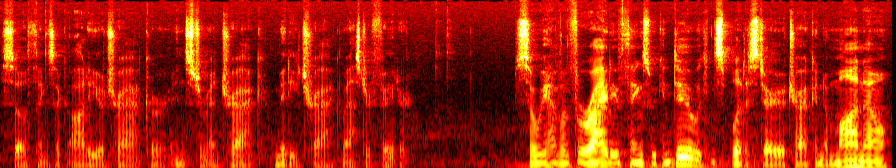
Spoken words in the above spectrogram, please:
So things like audio track or instrument track, MIDI track, master fader. So we have a variety of things we can do. We can split a stereo track into mono,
